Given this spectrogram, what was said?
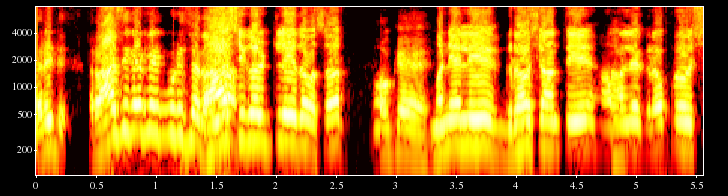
ವೆರೈಟಿ ರಾಶಿ ಗಟ್ಲೆ ಇಟ್ಬಿಡಿ ಸರ್ ರಾಶಿ ಗಟ್ಲೆ ಇದಾವ ಸರ್ ಓಕೆ ಮನೆಯಲ್ಲಿ ಗೃಹ ಶಾಂತಿ ಆಮೇಲೆ ಗೃಹ ಪ್ರವೇಶ.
